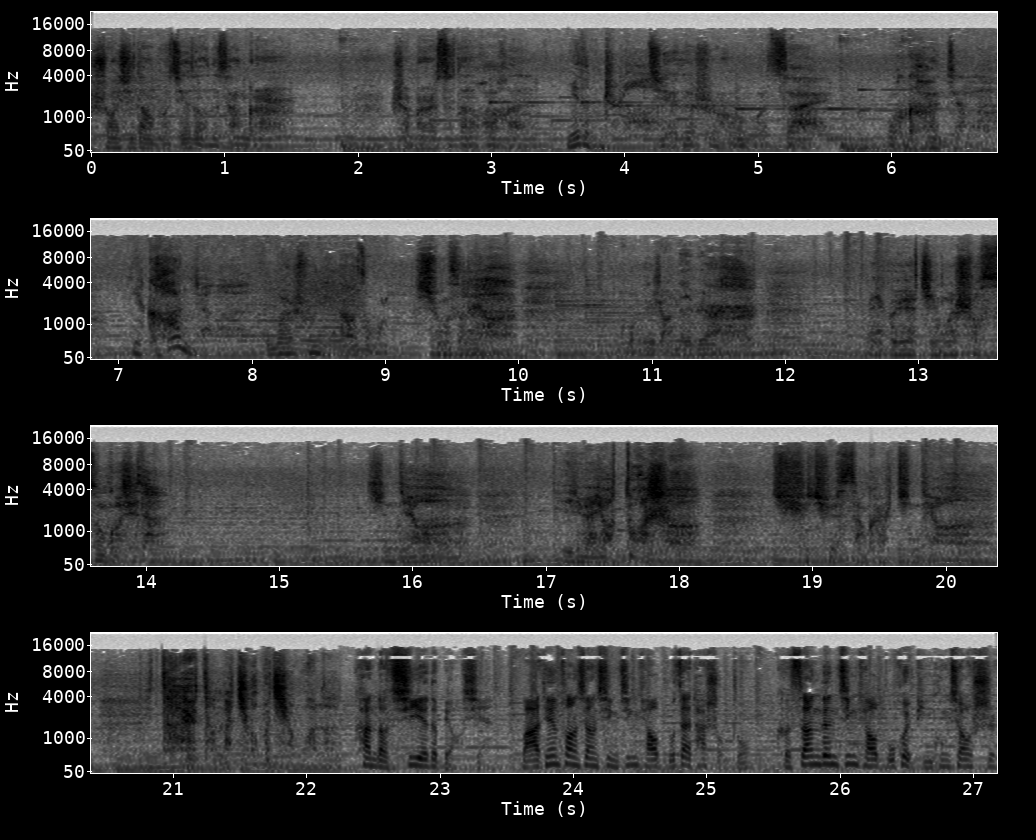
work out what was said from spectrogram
双溪当铺劫走那三根，上面是子弹划痕。你怎么知道？劫的时候我在，我看见了。你看见了？胡蛮说你拿走了。熊司令，郭旅长那边每个月警文收送过去的金条，医院要多少？区区三根金条，你太他妈瞧不起我了！看到七爷的表现，马天放相信金条不在他手中，可三根金条不会凭空消失。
